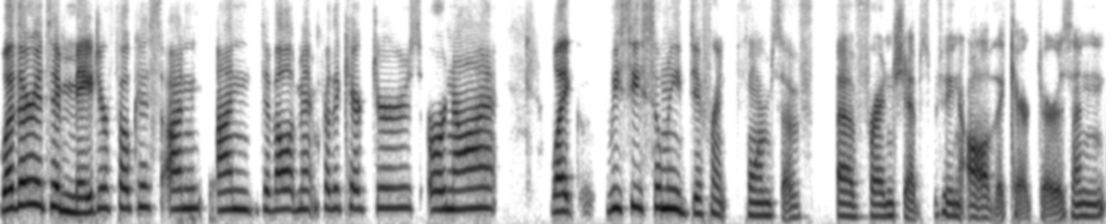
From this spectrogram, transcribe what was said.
whether it's a major focus on on development for the characters or not, like we see so many different forms of of friendships between all of the characters and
